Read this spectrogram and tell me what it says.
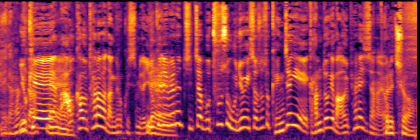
대단합니다. 6회 네. 아웃 카운트 하나만 남겨놓고 있습니다. 이렇게 네. 되면은 진짜 뭐 투수 운영에 있어서도 굉장히 감독의 마음이 편해지잖아요. 그렇죠.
